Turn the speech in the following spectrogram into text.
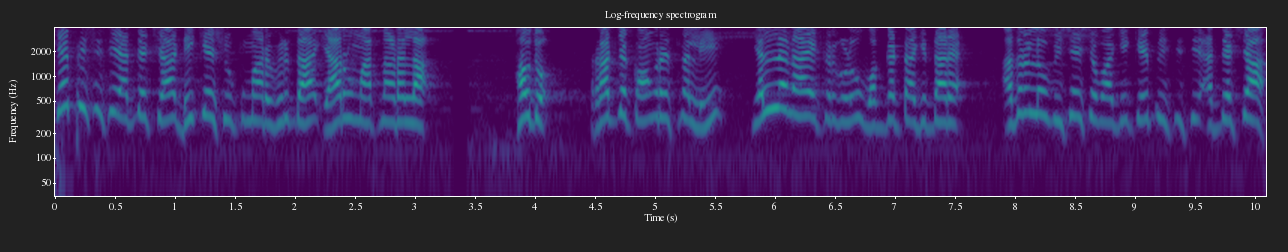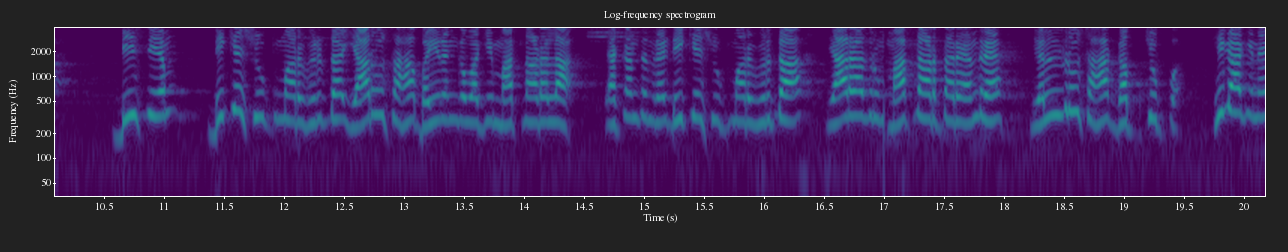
ಕೆಪಿಸಿಸಿ ಅಧ್ಯಕ್ಷ ಡಿ ಕೆ ಶಿವಕುಮಾರ್ ವಿರುದ್ಧ ಯಾರೂ ಮಾತನಾಡಲ್ಲ. ಹೌದು, ರಾಜ್ಯ ಕಾಂಗ್ರೆಸ್ನಲ್ಲಿ ಎಲ್ಲ ನಾಯಕರುಗಳು ಒಗ್ಗಟ್ಟಾಗಿದ್ದಾರೆ. ಅದರಲ್ಲೂ ವಿಶೇಷವಾಗಿ ಕೆಪಿಸಿಸಿ ಅಧ್ಯಕ್ಷ D C M, D K Shivakumar ವಿರುದ್ಧ ಯಾರೂ ಸಹ ಬಹಿರಂಗವಾಗಿ ಮಾತನಾಡಲ್ಲ. ಯಾಕಂತಂದ್ರೆ ಡಿ ಕೆ ಶಿವಕುಮಾರ್ ವಿರುದ್ಧ ಯಾರಾದರೂ ಮಾತನಾಡ್ತಾರೆ ಅಂದ್ರೆ ಎಲ್ಲರೂ ಸಹ ಗಪ್ಚುಪ್ ಹೀಗಾಗಿನೇ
